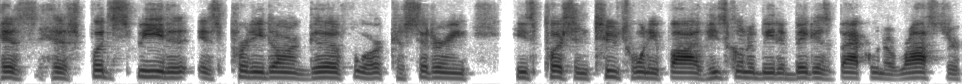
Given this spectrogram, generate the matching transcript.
his his foot speed is pretty darn good for considering he's pushing 225. He's going to be the biggest back on the roster.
